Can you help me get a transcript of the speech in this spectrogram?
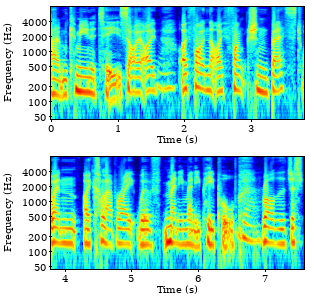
and communities, so I I, I find that I function best when I collaborate with many many people Yeah. rather than just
